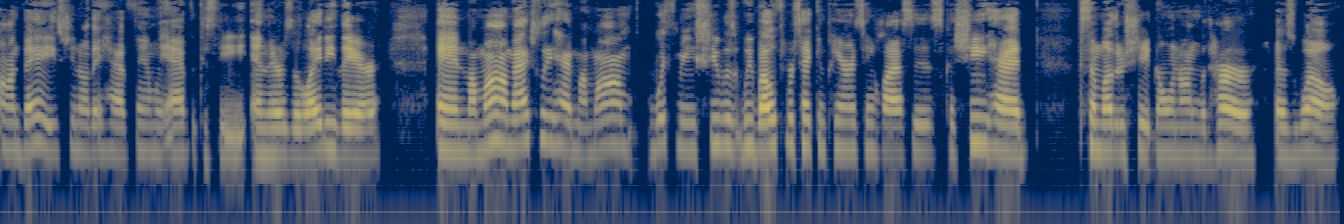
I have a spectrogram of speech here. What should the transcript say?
on base you know they have family advocacy and there's a lady there. And my mom I actually had my mom with me. She was we both were taking parenting classes because she had some other shit going on with her as well.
